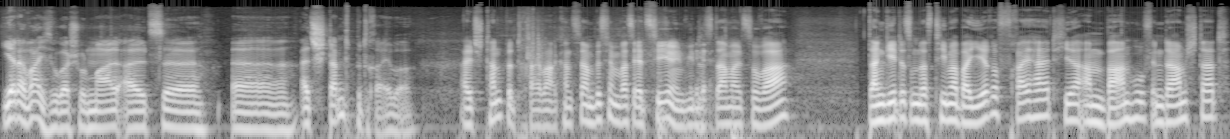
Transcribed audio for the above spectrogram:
Ja, da war ich sogar schon mal als, äh, äh, als Standbetreiber. Als Standbetreiber. Kannst du ja ein bisschen was erzählen, wie ja. das damals so war? Dann geht es um das Thema Barrierefreiheit hier am Bahnhof in Darmstadt.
